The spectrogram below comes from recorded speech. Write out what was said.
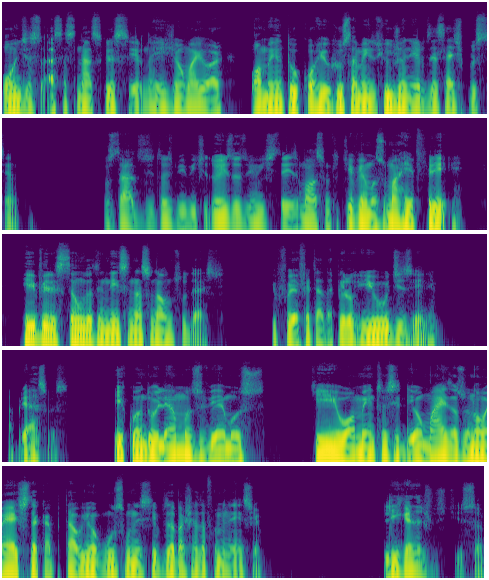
onde os assassinatos cresceram. Na região maior, o aumento ocorreu justamente no Rio de Janeiro, 17%. Os dados de 2022 e 2023 mostram que tivemos uma reversão da tendência nacional no Sudeste, que foi afetada pelo Rio, diz ele. E quando olhamos, vemos que o aumento se deu mais na zona oeste da capital e em alguns municípios da Baixada Fluminense. Liga da Justiça.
